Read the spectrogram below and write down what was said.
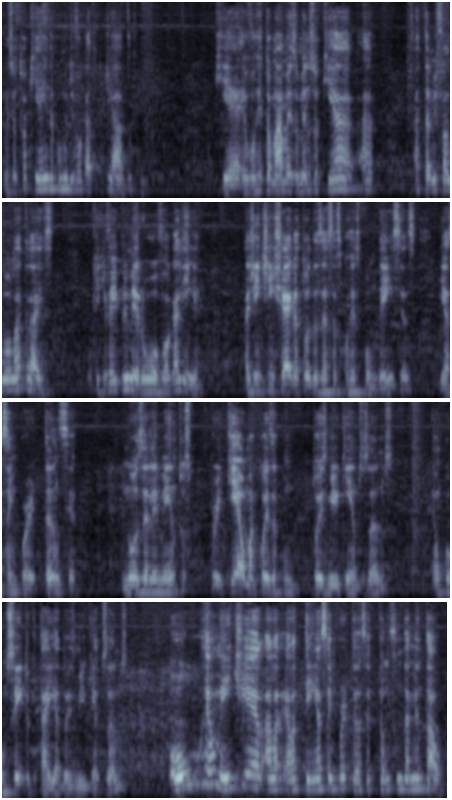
Mas eu tô aqui ainda como advogado do diabo. Que é, eu vou retomar mais ou menos o que a, a, a Tami falou lá atrás. O que, que veio primeiro, o ovo ou a galinha? A gente enxerga todas essas correspondências e essa importância nos elementos porque é uma coisa com 2.500 anos, é um conceito que está aí há 2.500 anos, ou realmente ela, ela, ela, tem essa importância tão fundamental.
